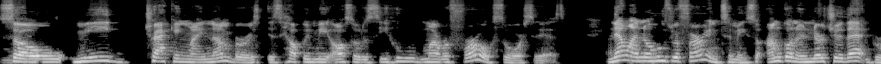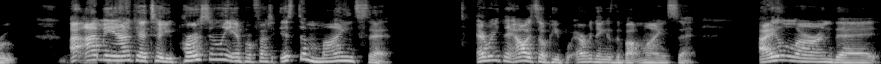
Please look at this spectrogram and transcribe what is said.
Mm-hmm. So me tracking my numbers is helping me also to see who my referral source is. Now I know who's referring to me. So I'm going to nurture that group. I, I mean, I can tell you personally and professionally, it's the mindset. Everything, I always tell people, everything is about mindset. I learned that,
